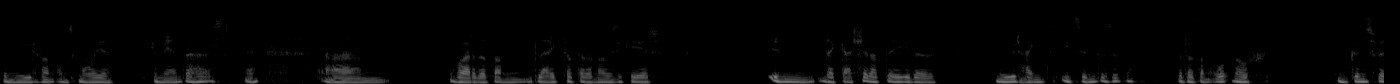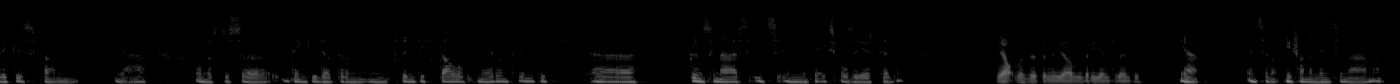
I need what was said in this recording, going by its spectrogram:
de muur van ons mooie gemeentehuis. Hè? Um, waar dat dan blijkt dat er dan nog eens een keer in dat kastje dat tegen de muur hangt iets in te zetten, wat dat dan ook nog een kunstwerk is van, ja, ondertussen denk ik dat er een, een twintigtal of meer dan twintig uh, kunstenaars iets in geëxposeerd hebben. Ja, we zitten nu aan 23. Ja, en het zijn ook niet van de minste namen.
